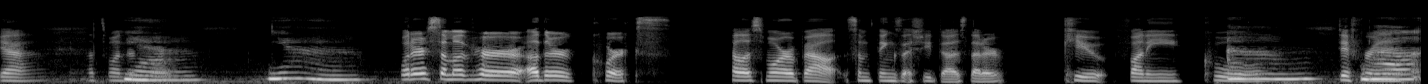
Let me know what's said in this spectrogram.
yeah. That's wonderful. Yeah. Yeah. What are some of her other quirks? Tell us more about some things that she does that are cute, funny, cool, Um different. well,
